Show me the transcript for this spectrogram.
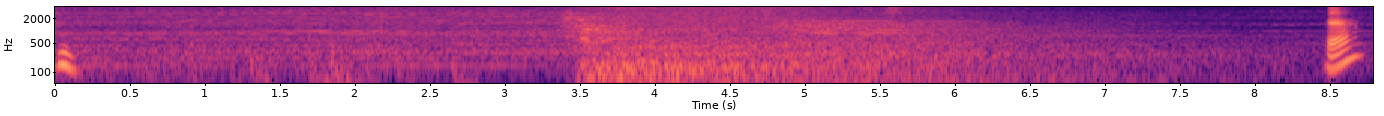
嗯。哎。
